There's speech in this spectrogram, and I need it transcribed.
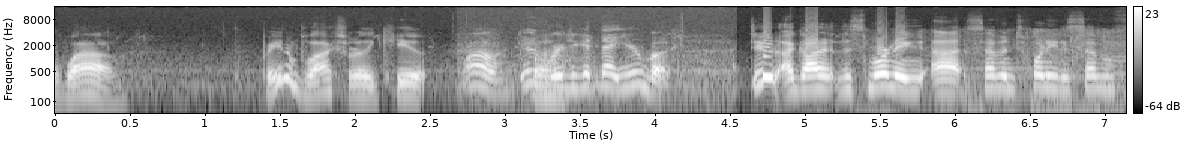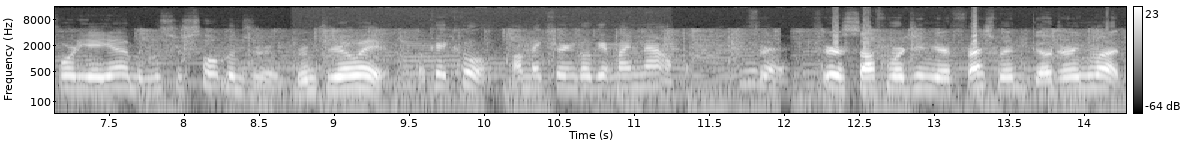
wow. Green and black's really cute. Whoa, dude, where'd you get that yearbook? Dude, I got it this morning at 7.20 to 7.40 a.m. in Mr. Saltman's room, room 308. Okay, cool. I'll make sure and go get mine now. If you're, if you're a sophomore, junior, or freshman, go during lunch.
